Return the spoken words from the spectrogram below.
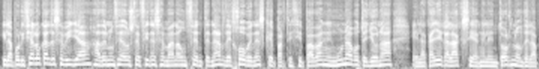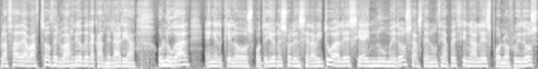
Y la Policía Local de Sevilla ha denunciado este fin de semana un centenar de jóvenes que participaban en una botellona en la calle Galaxia, en el entorno de la Plaza de Abastos del barrio de la Candelaria. Un lugar en el que los botellones suelen ser habituales y hay numerosas denuncias vecinales por los ruidos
